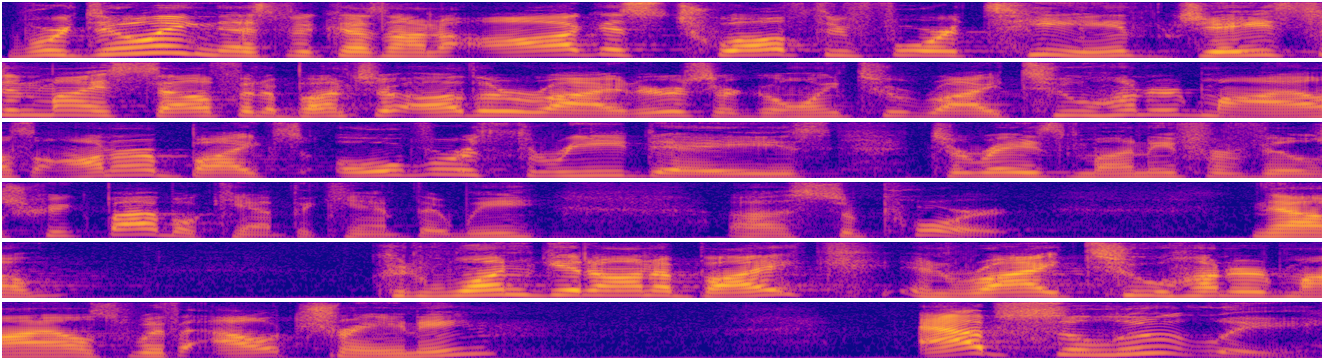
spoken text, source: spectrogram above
we're doing this because on August 12th through 14th, Jason, myself, and a bunch of other riders are going to ride 200 miles on our bikes over three days to raise money for Village Creek Bible Camp, the camp that we uh, support. Now, could one get on a bike and ride 200 miles without training? Absolutely.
